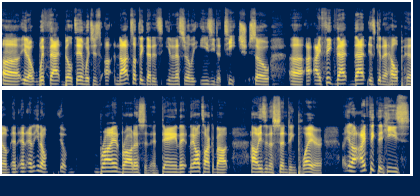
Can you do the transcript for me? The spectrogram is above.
Uh, you know, with that built in, which is uh, not something that is you know necessarily easy to teach. So uh, I, I, think that that is going to help him. And, and and you know, you know, Bryan Broaddus and, and Dane, they they all talk about how he's an ascending player you know, I think that he's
